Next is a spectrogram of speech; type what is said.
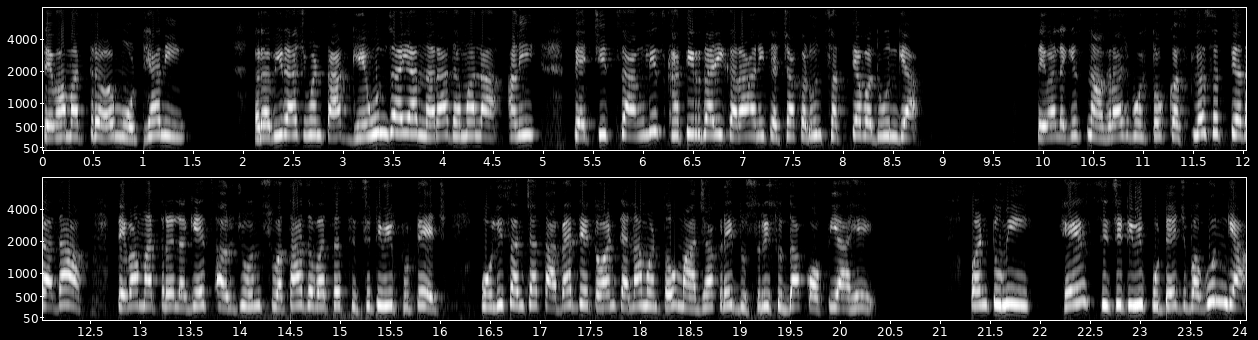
तेव्हा मात्र मोठ्यानी रविराज म्हणतात घेऊन जा या नराधमाला आणि त्याची चांगलीच खातिरदारी करा आणि त्याच्याकडून सत्य वधवून घ्या. तेव्हा लगेच नागराज बोलतो कसलं सत्य दादा? तेव्हा मात्र लगेच अर्जुन स्वतःजवळचं C C T V footage पोलिसांच्या ताब्यात देतो आणि त्यांना म्हणतो माझ्याकडे दुसरीसुद्धा कॉपी आहे. पण तुम्ही हे C C T V footage बघून घ्या.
